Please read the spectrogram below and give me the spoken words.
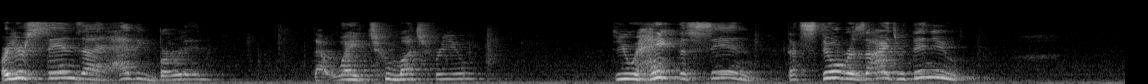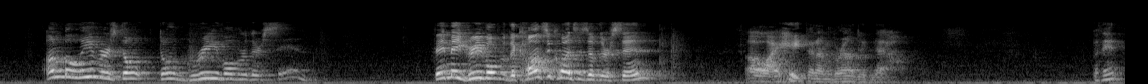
Are your sins a heavy burden that weigh too much for you? Do you hate the sin that still resides within you? Unbelievers don't, don't grieve over their sin. They may grieve over the consequences of their sin. Oh, I hate that I'm grounded now. But they,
